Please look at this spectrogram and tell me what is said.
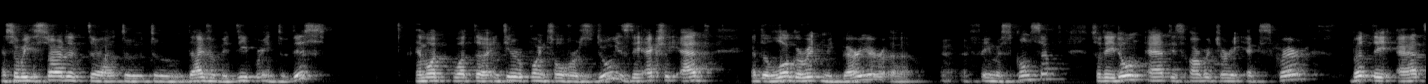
And so we started uh, to, to dive a bit deeper into this. And what, what the interior point solvers do is they actually add uh, the logarithmic barrier, uh, a famous concept. So they don't add this arbitrary x squared, but they add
